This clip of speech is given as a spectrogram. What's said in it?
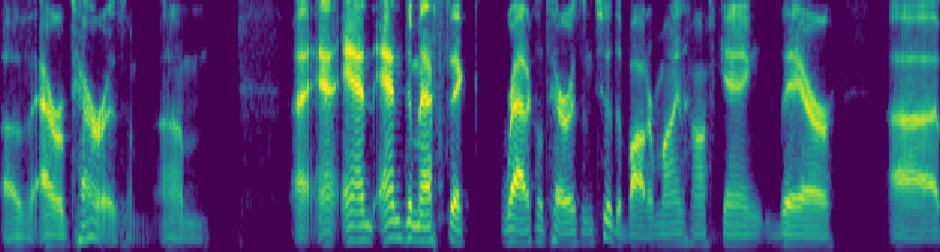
of Arab terrorism um, and, and, and domestic radical terrorism too. The Baader Meinhof gang there, uh,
